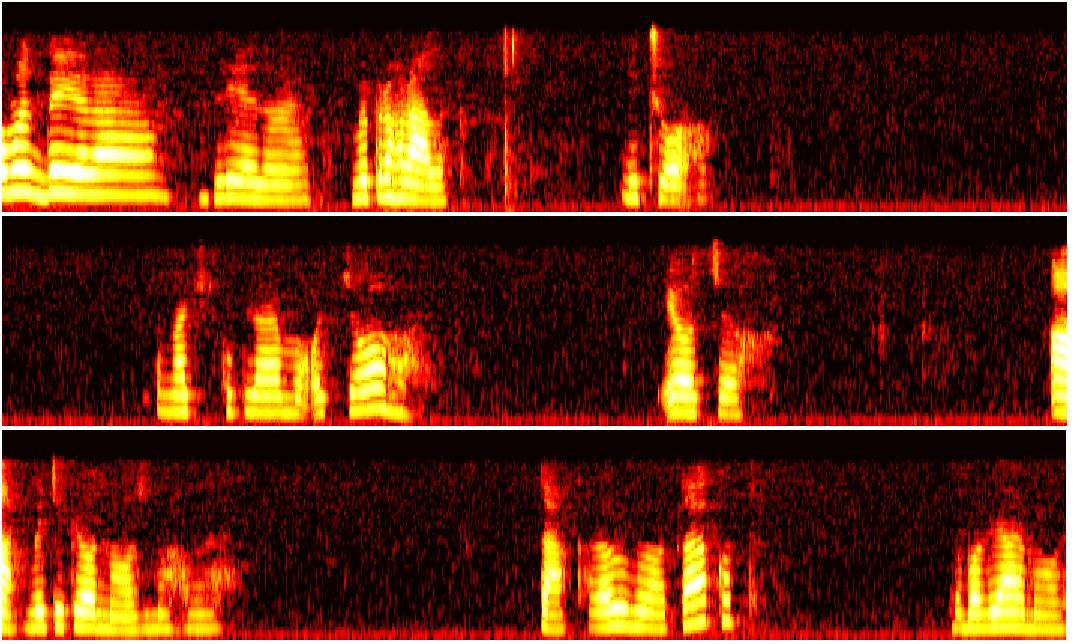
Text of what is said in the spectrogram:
Командира. Блін, ми програли. Нічого. Значить, купляємо оцього. І оцих. А, ми тільки одного змогли. Так, робимо отак от. Добавляємо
